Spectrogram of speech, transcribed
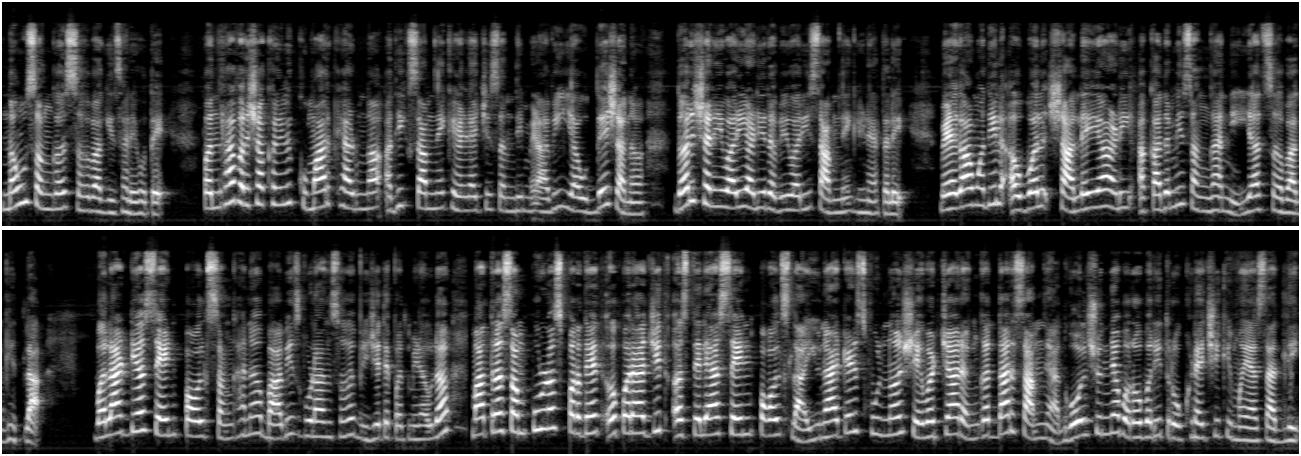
नऊ संघ सहभागी झाले होते. पंधरा वर्षाखालील कुमार खेळाडूंना अधिक सामने खेळण्याची संधी मिळावी या उद्देशानं दर शनिवारी आणि रविवारी सामने घेण्यात आले. बेळगावमधील अव्वल शालेय आणि अकादमी संघांनी यात सहभाग घेतला. बलाढ्य सेंट पॉल संघानं बावीस गुणांसह विजेतेपद मिळवलं. मात्र संपूर्ण स्पर्धेत अपराजित असलेल्या सेंट पॉल्सला युनायटेड स्कूलनं शेवटच्या रंगतदार सामन्यात गोलशून्य बरोबरीत रोखण्याची किमया साधली.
